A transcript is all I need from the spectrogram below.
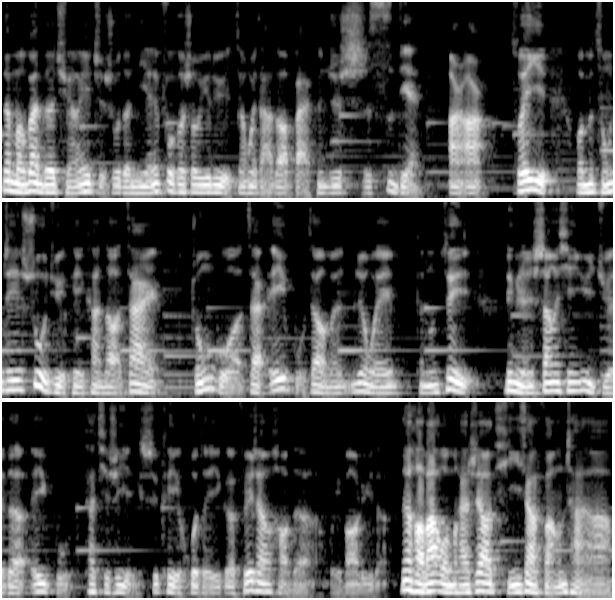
那么万德全 A 指数的年复合收益率将会达到百分之十四点二二。所以，我们从这些数据可以看到，在中国，在 A 股，在我们认为可能最令人伤心欲绝的 A 股，它其实也是可以获得一个非常好的回报率的。那好吧，我们还是要提一下房产啊。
